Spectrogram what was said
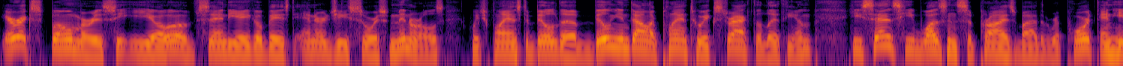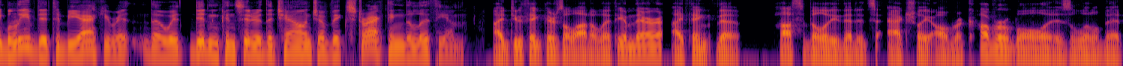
Eric Spomer is CEO of San Diego based Energy Source Minerals, which plans to build a billion dollar plant to extract the lithium. He says he wasn't surprised by the report and he believed it to be accurate, though it didn't consider the challenge of extracting the lithium. I do think there's a lot of lithium there. I think the possibility that it's actually all recoverable is a little bit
